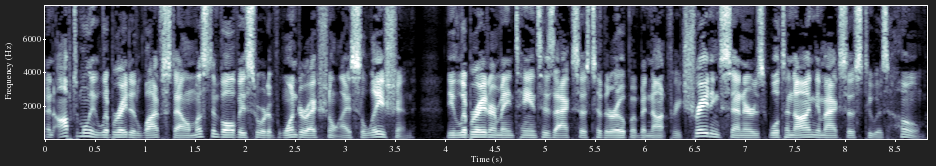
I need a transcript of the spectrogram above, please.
An optimally liberated lifestyle must involve a sort of one directional isolation. The liberator maintains his access to their open but not free trading centers while denying them access to his home.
